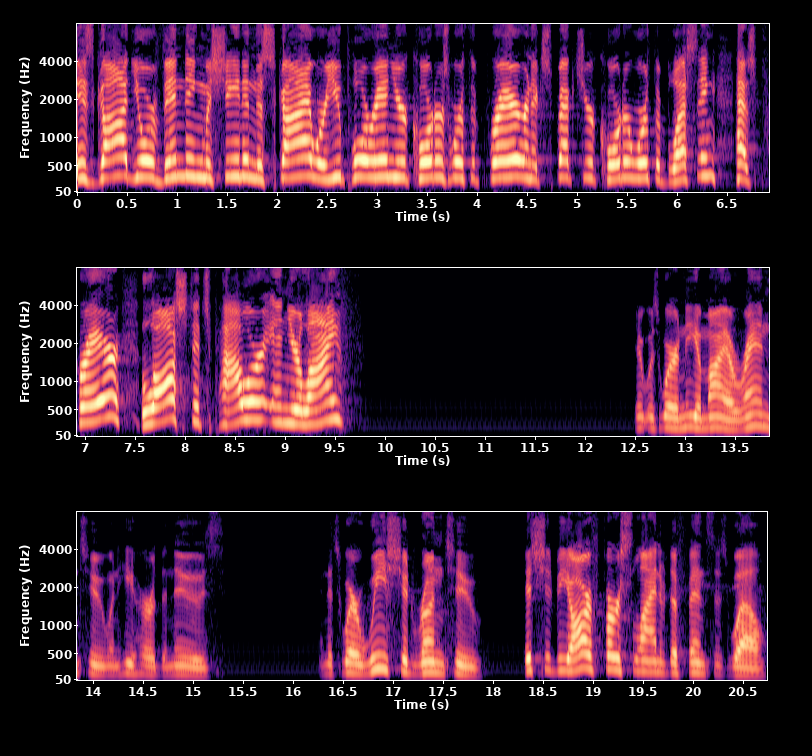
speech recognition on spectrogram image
Is God your vending machine in the sky where you pour in your quarter's worth of prayer and expect your quarter worth of blessing? Has prayer lost its power in your life? It was where Nehemiah ran to when he heard the news. And it's where we should run to. It should be our first line of defense as well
